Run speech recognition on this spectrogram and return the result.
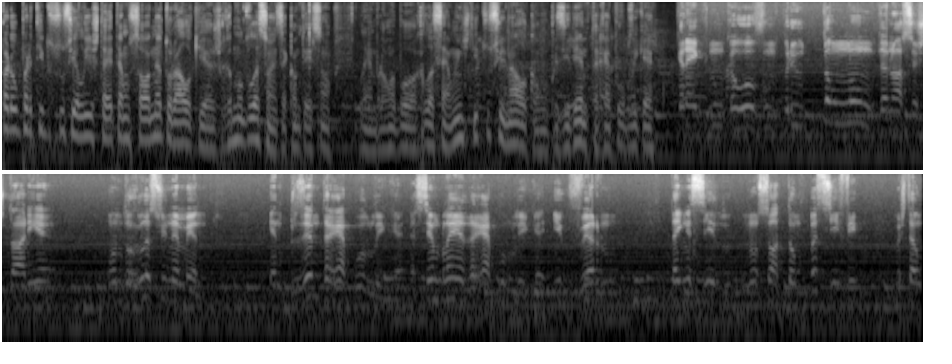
para o Partido Socialista é tão só natural que as remodelações aconteçam. Lembram a boa relação institucional com o Presidente da República. Creio que nunca houve um período tão longo da nossa história onde o relacionamento entre Presidente da República, Assembleia da República e Governo tenha sido não só tão pacífico, mas tão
